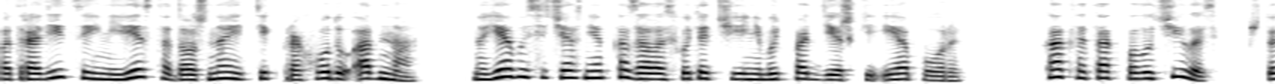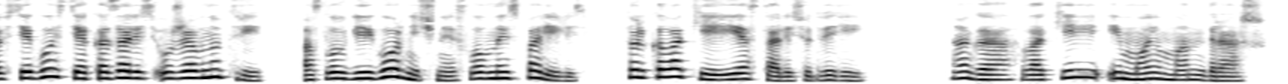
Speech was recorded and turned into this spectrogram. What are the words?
По традиции невеста должна идти к проходу одна, но я бы сейчас не отказалась хоть от чьей-нибудь поддержки и опоры. Как-то так получилось, что все гости оказались уже внутри, а слуги и горничные словно испарились, только лакеи и остались у дверей. Ага, лакеи и мой мандраж.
